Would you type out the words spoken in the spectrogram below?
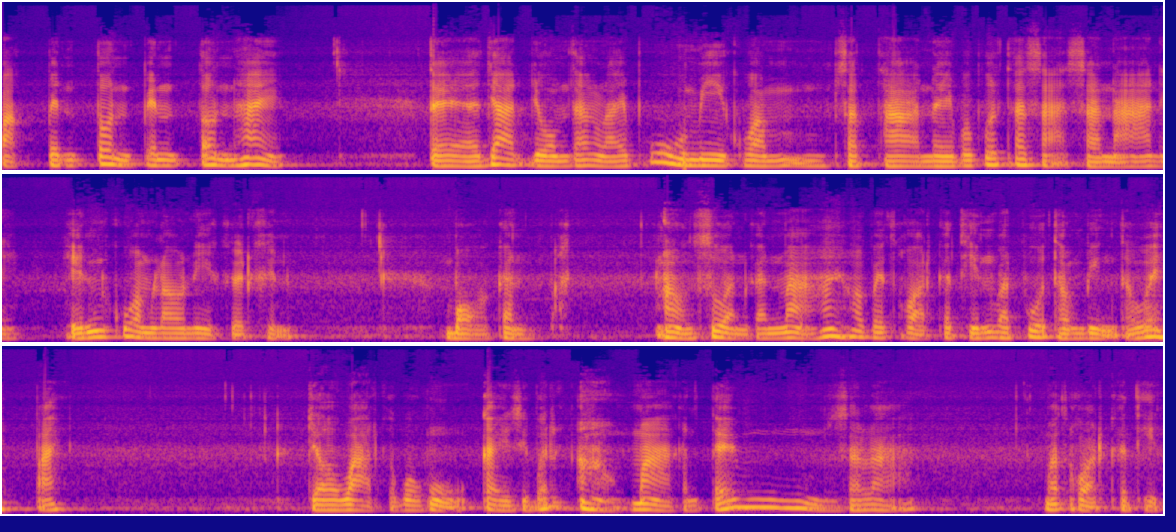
ปักเป็นต้นเป็นต้นให้ แต่ญาติโยมทั้งหลายผู้มีความศรัทธาในพระพุทธศาสนาเนี่ยเห็นความเรานี่เกิดขึ้น บอกกันเอาส่วนกันมา ให้เขาไปถอดกระถินวัดผู้ทำบิงเถอะเว้ยไปจอวาดกับโบหูไก่สิบัดอ้าวมากันเต็มสลามาถอดกระถิน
